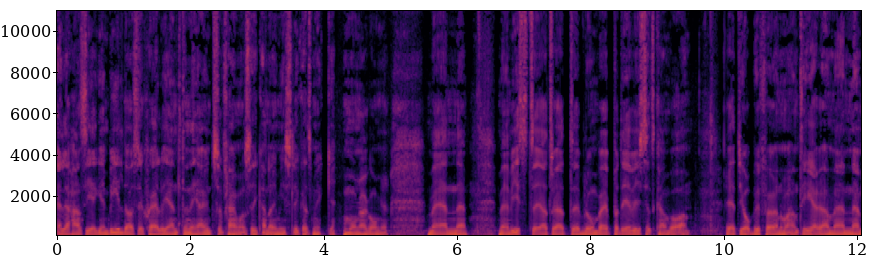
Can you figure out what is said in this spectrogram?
Eller hans egen bild av sig själv. Egentligen är han ju inte så framgångsrik. Han har ju misslyckats mycket, många gånger. Men, eh, men visst, jag tror att Blomberg på det viset kan vara rätt jobbig för honom att hantera. Men eh,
